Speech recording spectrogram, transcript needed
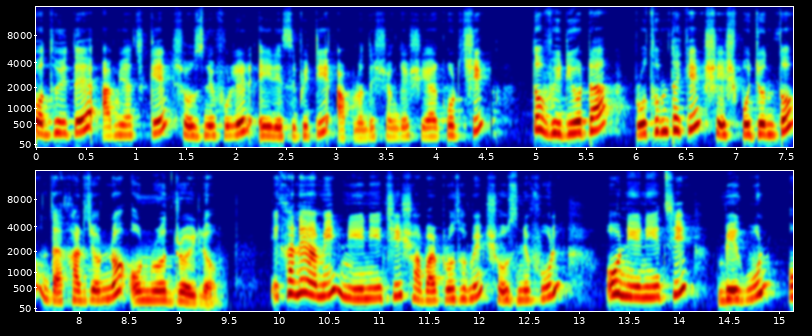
পদ্ধতিতে আমি আজকে সজনে ফুলের এই রেসিপিটি আপনাদের সঙ্গে শেয়ার করছি। তো ভিডিওটা প্রথম থেকে শেষ পর্যন্ত দেখার জন্য অনুরোধ রইল। এখানে আমি নিয়ে নিয়েছি সবার প্রথমে সজনে ফুল, ও নিয়ে নিয়েছি বেগুন, ও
